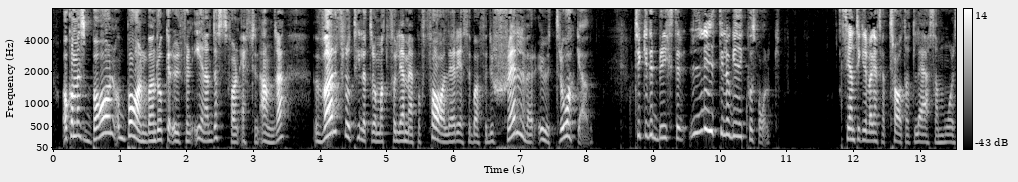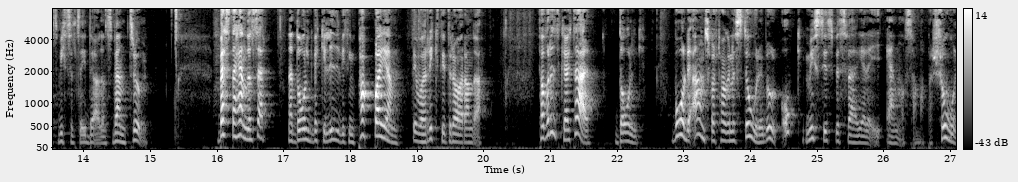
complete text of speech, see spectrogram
Och om ens barn och barnbarn råkar ut för den ena dödsfaren efter den andra, varför då tillåter de att följa med på farliga resor bara för att du själv är uttråkad? Tycker det brister lite i logik hos folk. Sen tycker det var ganska tradigt att läsa Moores vistelse i dödens väntrum. Bästa händelse? När Dolg väcker liv i sin pappa igen. Det var riktigt rörande. Favoritkaraktär? Dolg. Både ansvarstagande storebror och mystisk besvärjare i en och samma person.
